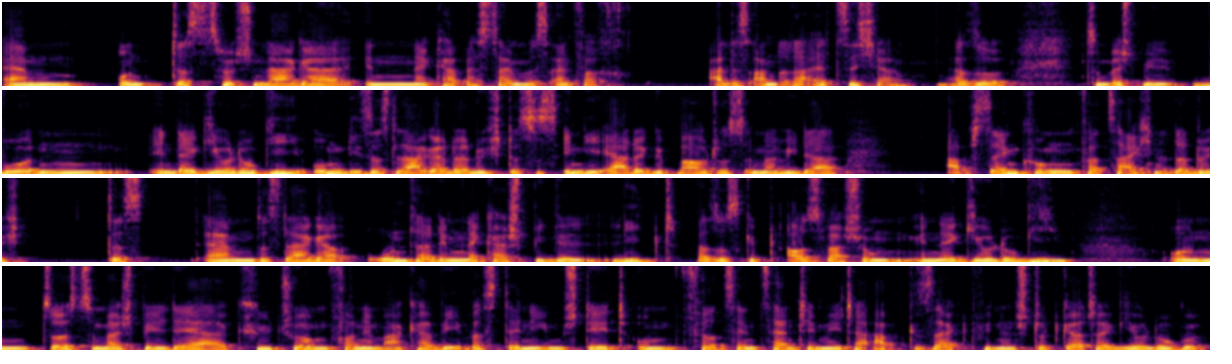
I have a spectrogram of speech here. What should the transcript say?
Ähm, und das Zwischenlager in Neckar-Westheim ist einfach alles andere als sicher. Also zum Beispiel wurden in der Geologie um dieses Lager, dadurch, dass es in die Erde gebaut ist, immer wieder Absenkungen verzeichnet, dadurch dass ähm, das Lager unter dem Neckarspiegel liegt. Also es gibt Auswaschungen in der Geologie. Und so ist zum Beispiel der Kühlturm von dem AKW, was daneben steht, um 14 Zentimeter abgesagt, wie ein Stuttgarter Geologe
